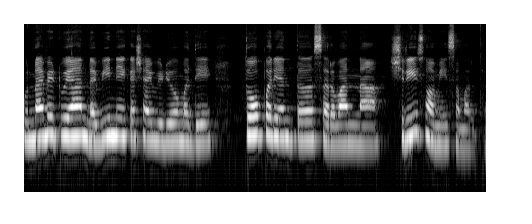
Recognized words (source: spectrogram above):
पुन्हा भेटूया नवीन एक अशा व्हिडिओमध्ये. तोपर्यंत सर्वांना श्री स्वामी समर्थ.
